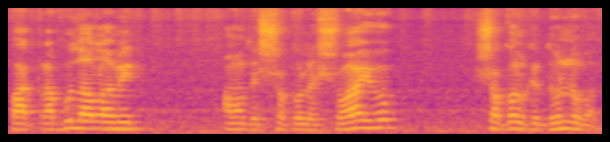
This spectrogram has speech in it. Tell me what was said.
পাক রাবুল আলমীর আমাদের সকলের সহায় হোক। সকলকে ধন্যবাদ।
